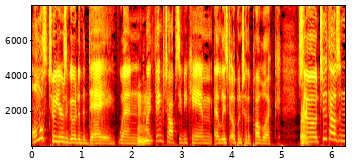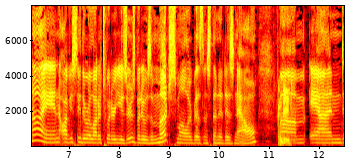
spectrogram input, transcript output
almost two years ago to the day when mm-hmm. I think Topsy became at least open to the public. So 2009, obviously there were a lot of Twitter users, but it was a much smaller business than it is now. Indeed. Um, and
